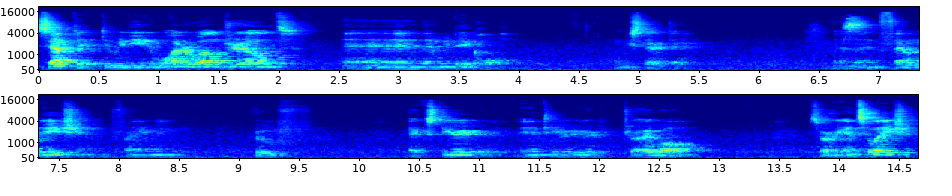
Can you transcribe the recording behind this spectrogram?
septic? Do we need a water well drilled? And then we dig a hole. And we start there. And then foundation, framing, roof, exterior, interior, drywall. Sorry, insulation,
